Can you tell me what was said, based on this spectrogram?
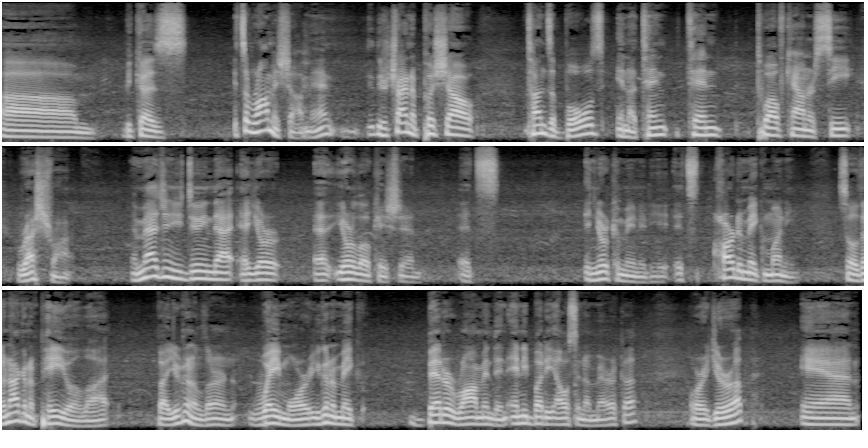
um, because it's a ramen shop, man. They're trying to push out tons of bowls in a 10, 10 12 counter seat restaurant. Imagine you doing that at your at your location. It's in your community. It's hard to make money. So they're not going to pay you a lot, but you're going to learn way more. You're going to make better ramen than anybody else in America or Europe. And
